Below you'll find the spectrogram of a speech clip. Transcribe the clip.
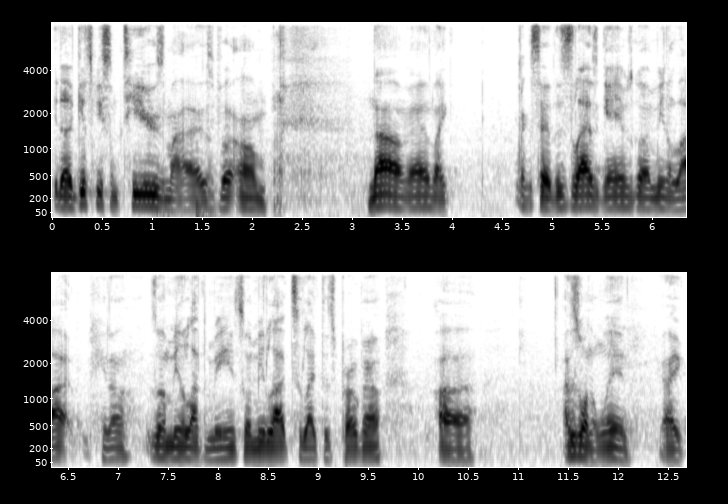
You know, it gets me some tears in my eyes, but um. Nah, man. Like, like I said, this last game is gonna mean a lot. You know, it's gonna mean a lot to me. It's gonna mean a lot to like this program. Uh, I just want to win. Like,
